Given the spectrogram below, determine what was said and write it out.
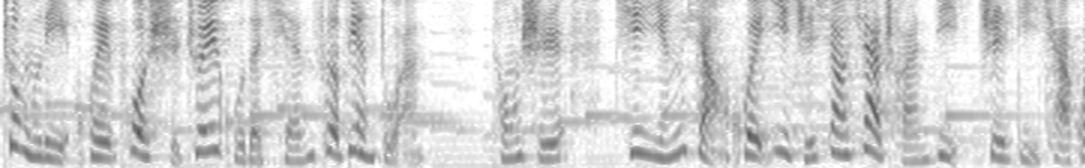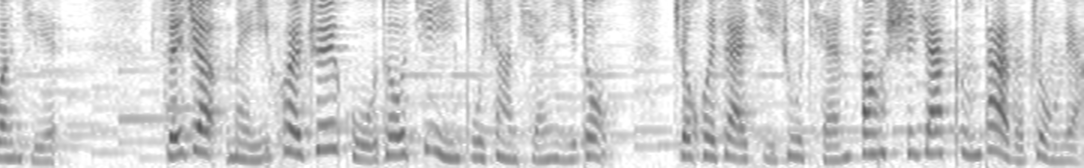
重力会迫使椎骨的前侧变短，同时其影响会一直向下传递至骶髂关节。随着每一块椎骨都进一步向前移动，这会在脊柱前方施加更大的重量。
